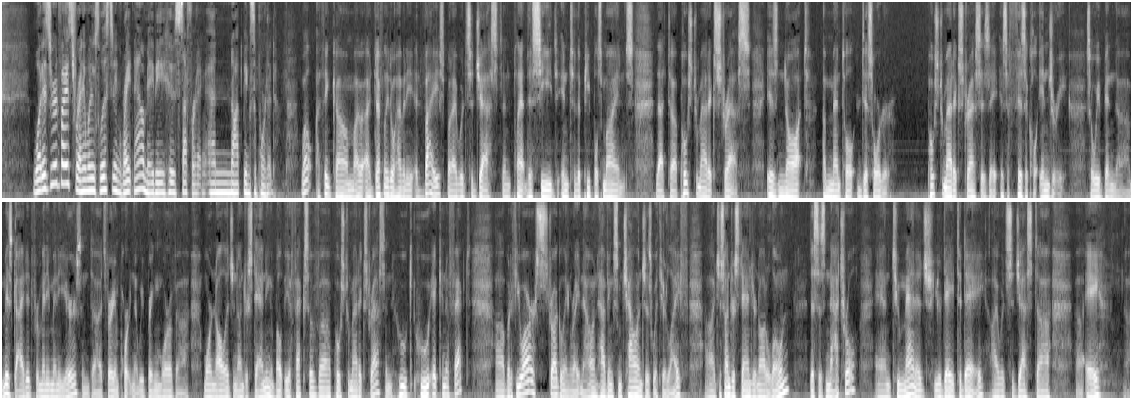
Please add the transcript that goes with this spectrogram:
What is your advice for anyone who's listening right now, maybe who's suffering and not being supported? Well, I think um, I, I, definitely don't have any advice, but I would suggest and plant this seed into the people's minds that uh, post traumatic stress is not a mental disorder. Post traumatic stress is a, is a physical injury. So we've been uh, misguided for many, many years, and uh, it's very important that we bring more of uh, more knowledge and understanding about the effects of uh, post-traumatic stress and who who it can affect. Uh, but if you are struggling right now and having some challenges with your life, uh, just understand you're not alone. This is natural, and to manage your day to day, I would suggest a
